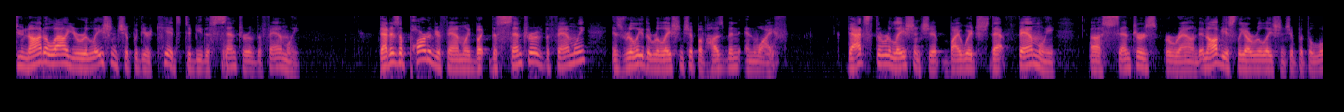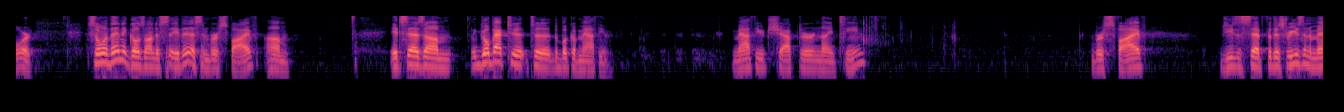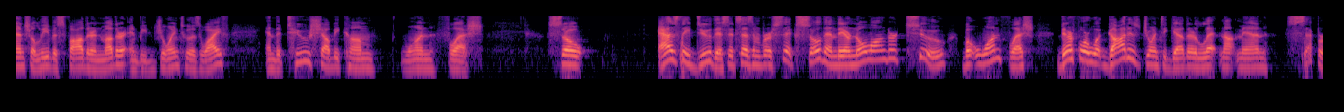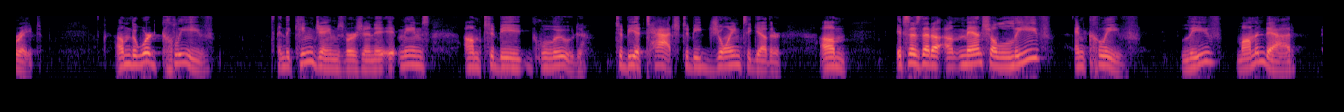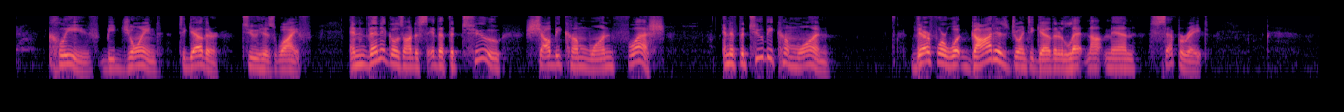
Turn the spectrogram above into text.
do not allow your relationship with your kids to be the center of the family. That is a part of your family, but the center of the family is really the relationship of husband and wife. That's the relationship by which that family uh, centers around. And obviously, our relationship with the Lord. So then it goes on to say this in verse 5. Um, it says, um, go back to, to the book of Matthew. Matthew chapter 19, verse 5. Jesus said, For this reason, a man shall leave his father and mother and be joined to his wife, and the two shall become one flesh. So, as they do this, it says in verse 6 So then, they are no longer two, but one flesh. Therefore, what God has joined together, let not man separate. Um, the word cleave in the King James Version, it, it means um, to be glued, to be attached, to be joined together. Um, it says that a, a man shall leave and cleave. Leave mom and dad, cleave, be joined together to his wife. And then it goes on to say that the two shall become one flesh. And if the two become one, therefore what God has joined together, let not man separate.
